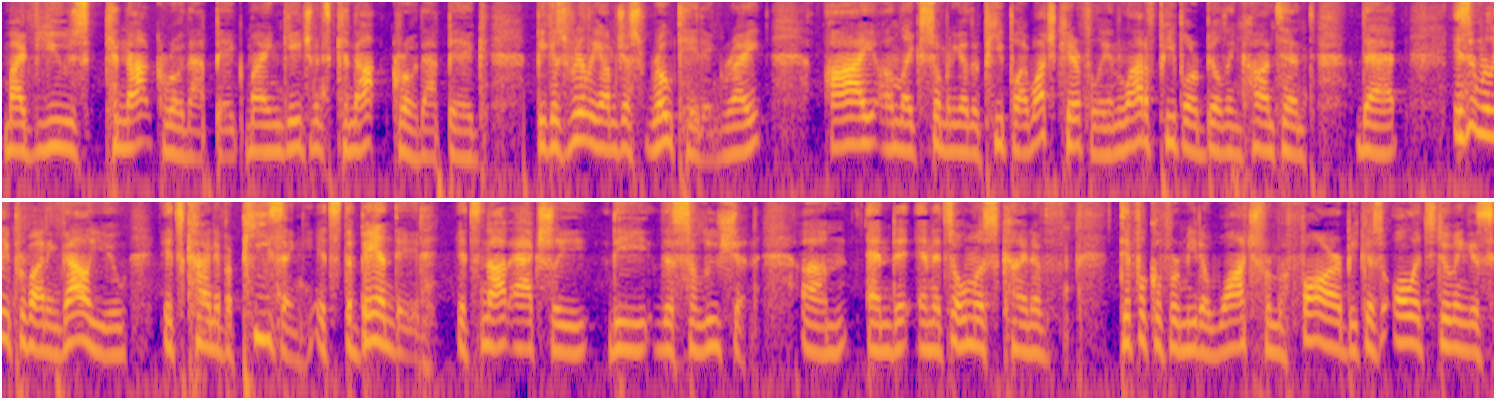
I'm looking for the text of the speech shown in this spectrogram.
My views cannot grow that big. My engagements cannot grow that big because really I'm just rotating, right? I, unlike so many other people, I watch carefully, and a lot of people are building content that isn't really providing value. It's kind of appeasing. It's the band aid. It's not actually the the solution, um, and and it's almost kind of difficult for me to watch from afar because all it's doing is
